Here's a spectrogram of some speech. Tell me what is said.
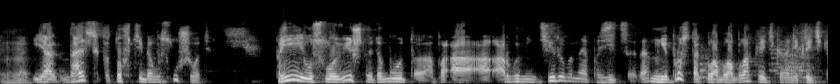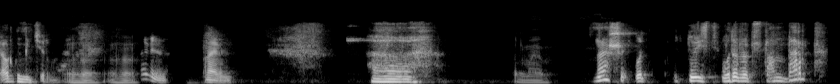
Угу. Я дальше готов тебя выслушивать. При условии, что это будет а, а, а, аргументированная позиция. Да? Ну, не просто так бла-бла-бла, критика ради критики, а аргументированная. Угу, угу. Правильно? Правильно. Понимаю. Наши, вот, то есть вот этот стандарт,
